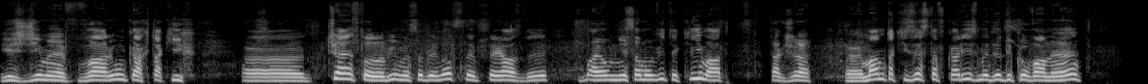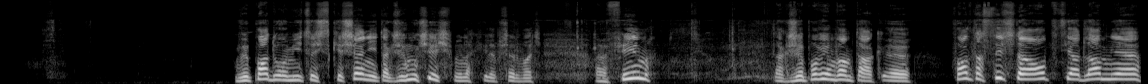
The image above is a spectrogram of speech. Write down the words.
jeździmy w warunkach takich e, często robimy sobie nocne przejazdy, mają niesamowity klimat, także e, mam taki zestaw karizmy dedykowany. Wypadło mi coś z kieszeni, także musieliśmy na chwilę przerwać e, film. Także powiem Wam tak, e, fantastyczna opcja dla mnie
